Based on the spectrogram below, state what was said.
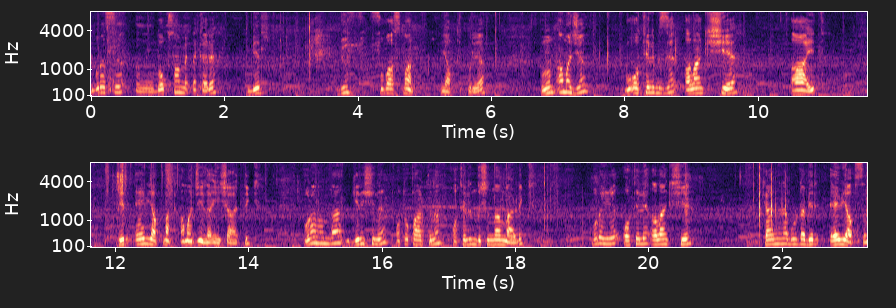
burası e, 90 metrekare bir düz su basman yaptık buraya. Bunun amacı bu otelimizi alan kişiye ait bir ev yapmak amacıyla inşa ettik. Buranın da girişini, otoparkını otelin dışından verdik. Burayı oteli alan kişi kendine burada bir ev yapsın.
